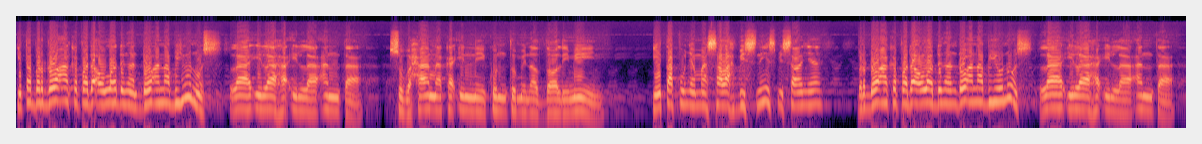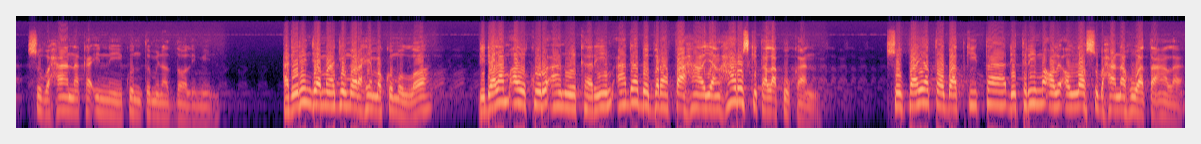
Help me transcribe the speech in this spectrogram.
Kita berdoa kepada Allah dengan doa Nabi Yunus, La ilaha illa anta, subhanaka inni kuntu minadh dhalimin. Kita punya masalah bisnis misalnya, berdoa kepada Allah dengan doa Nabi Yunus, la ilaha illa anta subhanaka inni kuntu minadh dhalimin. Hadirin jamaah Jumat rahimakumullah, di dalam Al-Qur'anul Karim ada beberapa hal yang harus kita lakukan supaya tobat kita diterima oleh Allah Subhanahu wa taala.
